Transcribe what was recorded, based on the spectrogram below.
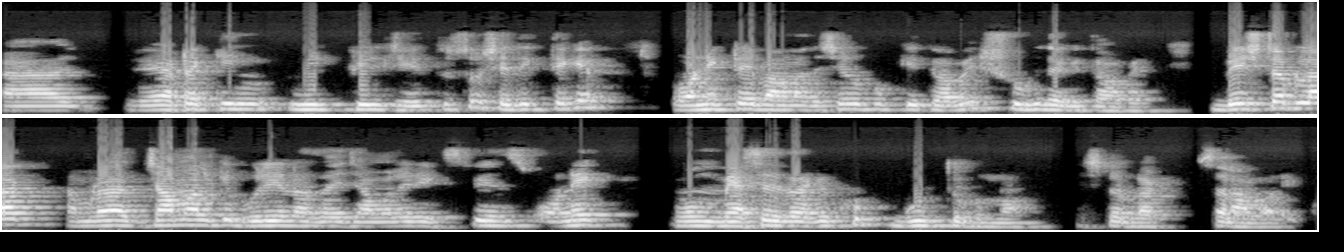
অ্যাটাকিং মিডফিল্ড যেহেতু সো সেদিক থেকে অনেকটাই বাংলাদেশের উপকৃত হবে, সুবিধা দিতে হবে। বেস্ট অফ লাক আমরা জামালকে ভুলে না যাই। জামালের এক্সপিরিয়েন্স অনেক এবং মেসেজ তাকে খুব গুরুত্বপূর্ণ। বেস্ট অফ লাক সালাম আলাইকুম।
